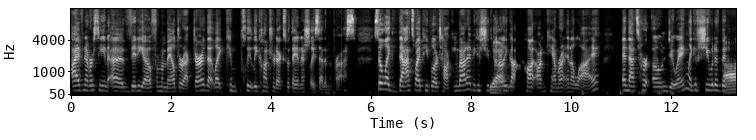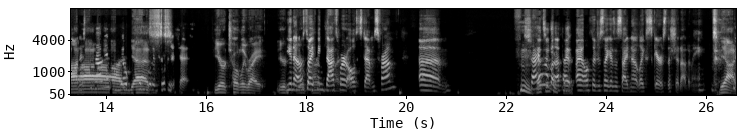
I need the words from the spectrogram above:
I've never seen a video from a male director that like completely contradicts what they initially said in the press. So like that's why people are talking about it because she Yeah. literally got caught on camera in a lie. And that's her own doing. Like if she would have been honest about it, Ah, nobody would have yes. given You're totally right. You're, you know you're so i think that's 100% where it all stems from um Hmm, Shia that's LaBeouf, I. I also just like as a side note like scares the shit out of me yeah,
